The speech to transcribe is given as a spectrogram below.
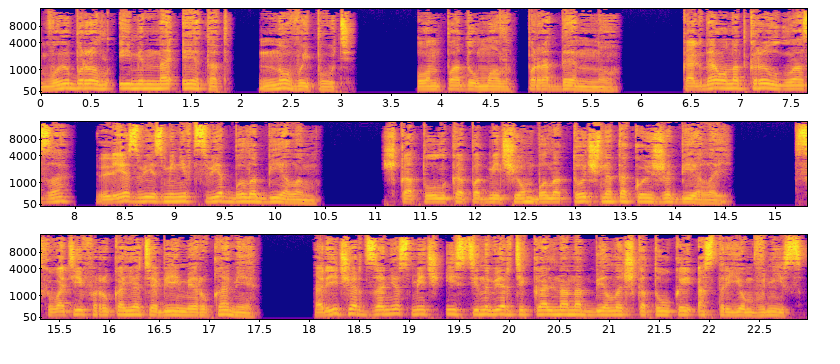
выбрал именно этот, новый путь. Он подумал про Денну. Когда он открыл глаза, лезвие, изменив цвет, было белым. Шкатулка под мечом была точно такой же белой. Схватив рукоять обеими руками, Ричард занес меч истины вертикально над белой шкатулкой острием вниз.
